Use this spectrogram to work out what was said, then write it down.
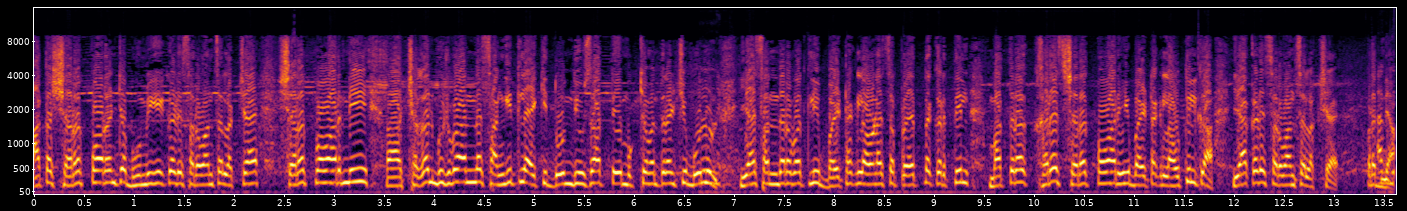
आता शरद पवारांच्या भूमिकेकडे सर्वांचं लक्ष आहे. शरद पवारनी छगन भुजबळांना सांगितलंय की दोन दिवसात ते मुख्यमंत्र्यांशी बोलून या संदर्भातली बैठक लावण्याचा प्रयत्न करतील. मात्र खरंच शरद पवार ही बैठक लावतील का? याकडे सर्वांचं लक्ष आहे. प्रज्ञा.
